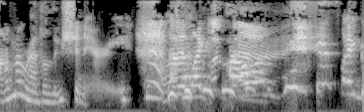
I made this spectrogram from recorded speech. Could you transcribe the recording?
I'm a revolutionary." and like, it's like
